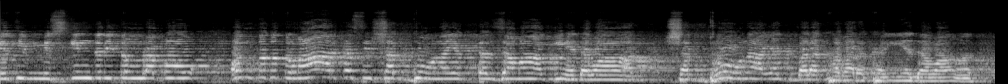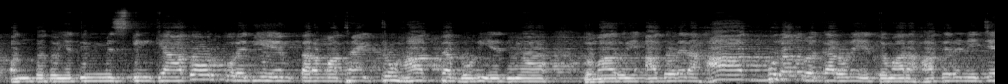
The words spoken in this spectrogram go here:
ইয়তিম মিসকিন যদি তোমরা পাও অন্তত তোমার কাছে সাধ্য নাই একটা জামা কিনে দেওয়ার সাধ্য নাই এক বেলা খাবার খাইয়ে দেওয়ার। অন্তত ইয়তিম মিসকিনকে আদর করে দিয়ে তার মাথায় একটু হাতটা বনিয়ে দিও। তোমার ওই আদরের হাত বুলানোর কারণে তোমার হাতের নিচে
